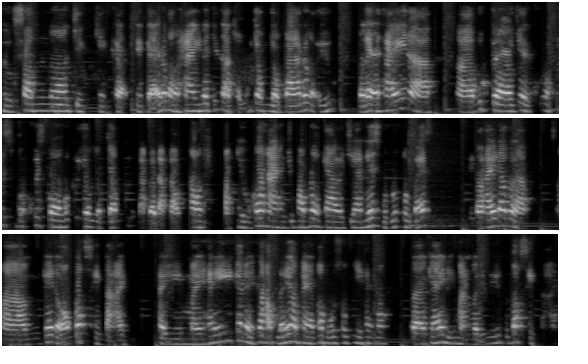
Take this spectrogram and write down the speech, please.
được Sun uh, triệt, triệt, triệt kể rất là hay đó chính là thủ trong vòng 3 rất là yếu. Và các bạn thấy là uh, Booker chứ Chris, Chris Paul cứ vô vòng trong đập đập đập đập thôi. Mặc dù có hai hàng trung phong rất là cao là Giannis và Brook Lopez thì tôi thấy đó là uh, cái đội bóng Bucks hiện tại. Thì mày thấy cái này có hợp lý không hay là có bổ sung gì hay không? Về cái điểm mạnh và điểm yếu của Bucks hiện tại.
